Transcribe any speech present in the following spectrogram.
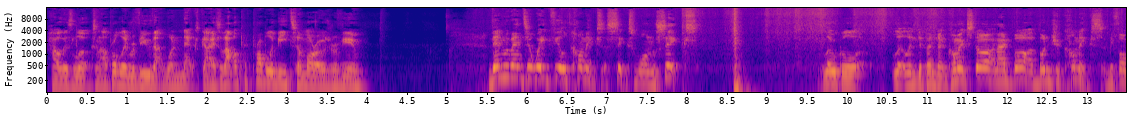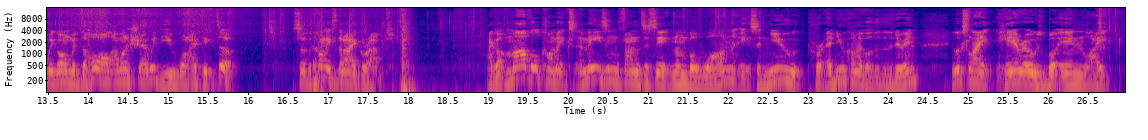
how this looks, and I'll probably review that one next, guys. So that'll probably be tomorrow's review. Then we went to Wakefield Comics 616, local little independent comic store, and I bought a bunch of comics. Before we go on with the haul, I want to share with you what I picked up. So the comics that I grabbed. I got Marvel Comics Amazing Fantasy number one. It's a new a new comic book that they're doing. It looks like Heroes, but in like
